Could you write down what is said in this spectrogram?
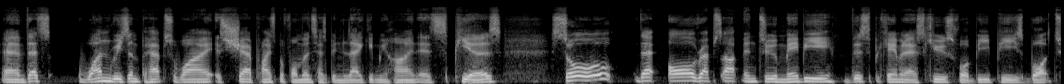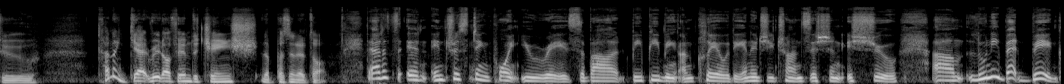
And that's one reason perhaps why its share price performance has been lagging behind its peers. So that all wraps up into maybe this became an excuse for BP's board to kind of get rid of him to change the person at the top. That is an interesting point you raise about BP being unclear with the energy transition issue. Um, Looney bet big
